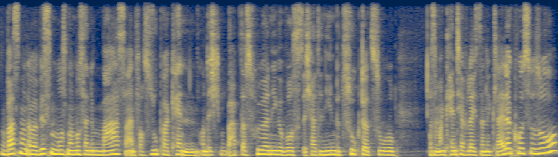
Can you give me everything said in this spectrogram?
was man aber wissen muss, man muss seine Maße einfach super kennen. Und ich habe das früher nie gewusst. Ich hatte nie einen Bezug dazu. Also man kennt ja vielleicht seine Kleidergröße so,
